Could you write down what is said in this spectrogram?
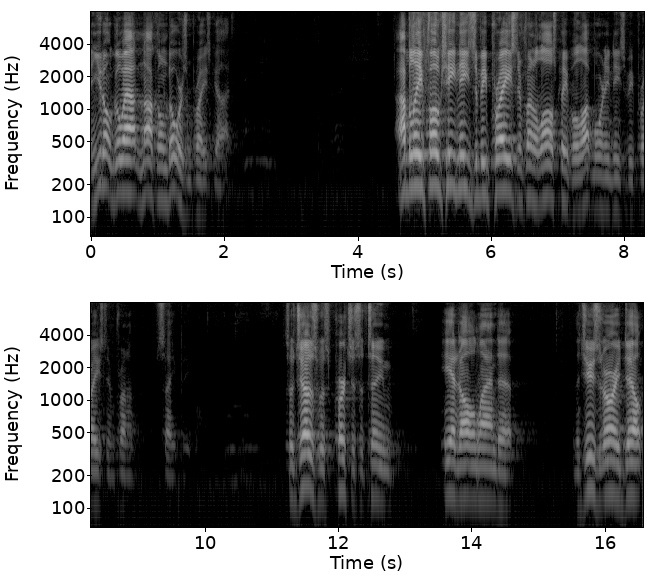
and you don't go out and knock on doors and praise God. I believe, folks, he needs to be praised in front of lost people a lot more than he needs to be praised in front of saved people. So Joseph was purchased a tomb. He had it all lined up. The Jews had already dealt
